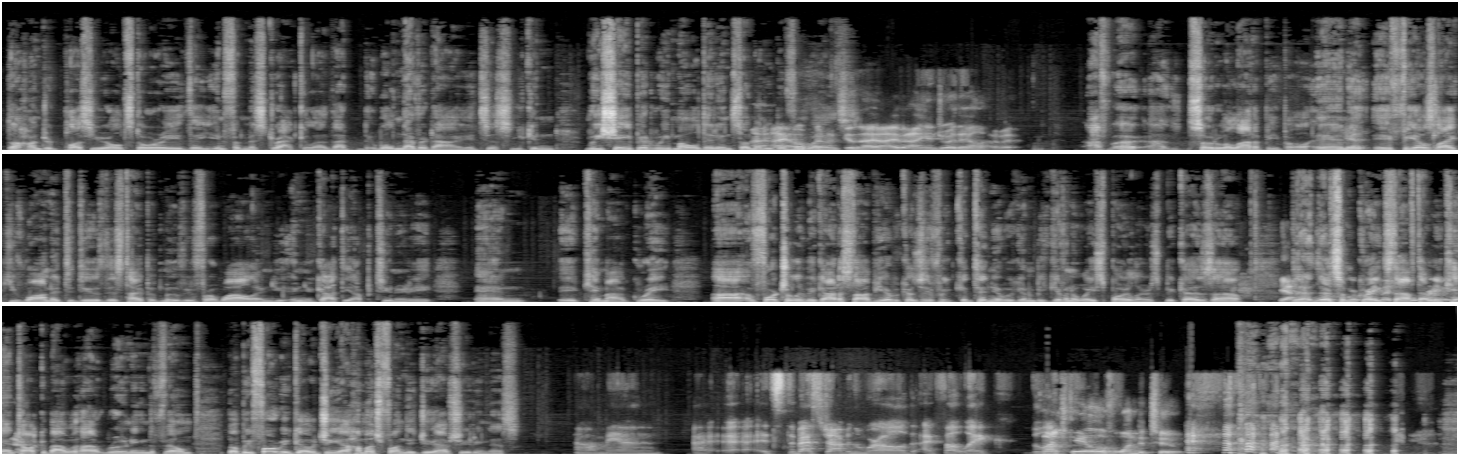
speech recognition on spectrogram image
the hundred plus year old story, the infamous Dracula that will never die. It's just you can reshape it, remold it in so many I, I different hope ways. because I, I I enjoy the hell out of it. I've, uh, uh, so do a lot of people, and Yeah. it, it feels like you wanted to do this type of movie for a while, and you and you got the opportunity, and it came out great. Uh, unfortunately, we got to stop here because if we continue, we're going to be giving away spoilers because uh, Yeah, there, there's some great stuff we're that we can't there. talk about without ruining the film. But before we go, Gia, how much fun did you have shooting this? Oh man, I, I- it's the best job in the world. I felt like the On a scale of one to two,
